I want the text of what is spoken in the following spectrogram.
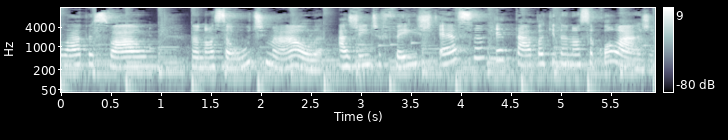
Olá, pessoal! Na nossa última aula, a gente fez essa etapa aqui da nossa colagem,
